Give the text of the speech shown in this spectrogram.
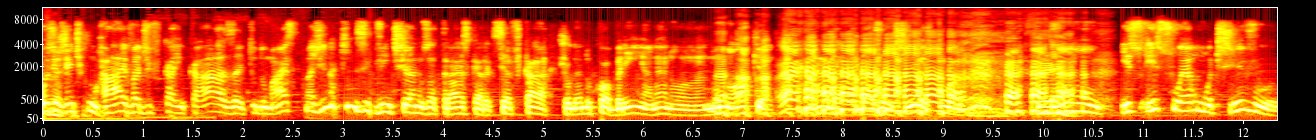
Hoje a gente com raiva de ficar em casa e tudo mais. Imagina 15, 20 anos atrás, cara, que você ia ficar jogando cobrinha, né, no, no Nokia, né, das antigas, pô. Então, isso, isso é um motivo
